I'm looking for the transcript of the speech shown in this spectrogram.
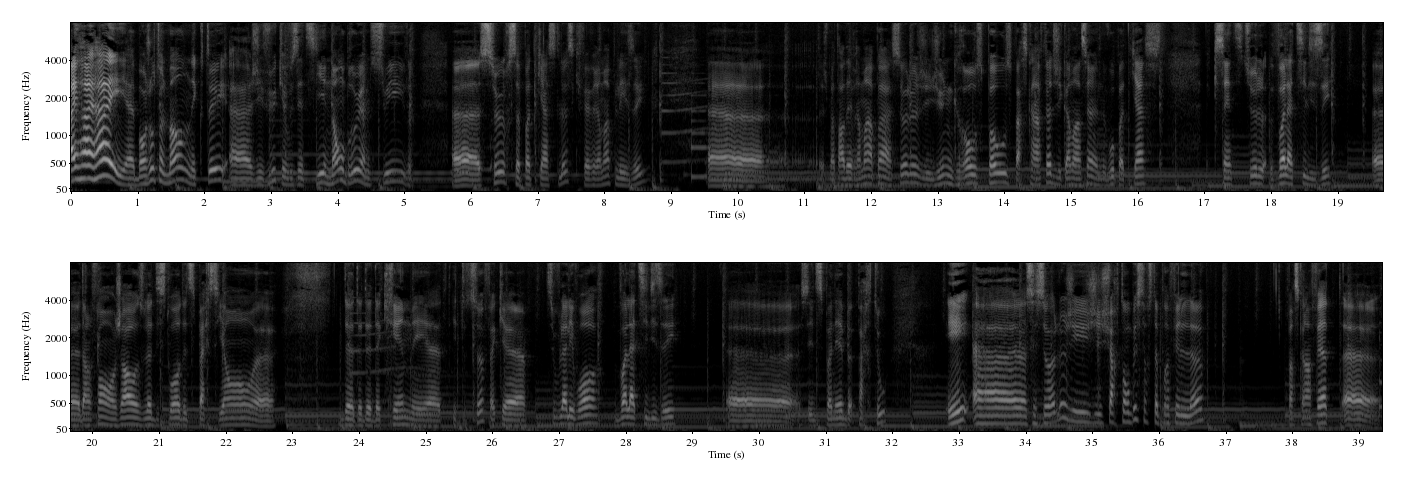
Hi, hi, hi! Euh, bonjour tout le monde. Écoutez, euh, j'ai vu que vous étiez nombreux à me suivre euh, sur ce podcast-là, ce qui fait vraiment plaisir. je m'attendais vraiment pas à ça. J'ai eu une grosse pause parce qu'en fait, j'ai commencé un nouveau podcast qui s'intitule Volatiliser. dans le fond, on jase d'histoires de disparition, de, crimes et, tout ça. Fait que si vous voulez aller voir, Volatiliser c'est disponible partout. Et euh, c'est ça, là, je suis retombé sur ce profil-là parce qu'en fait, euh,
